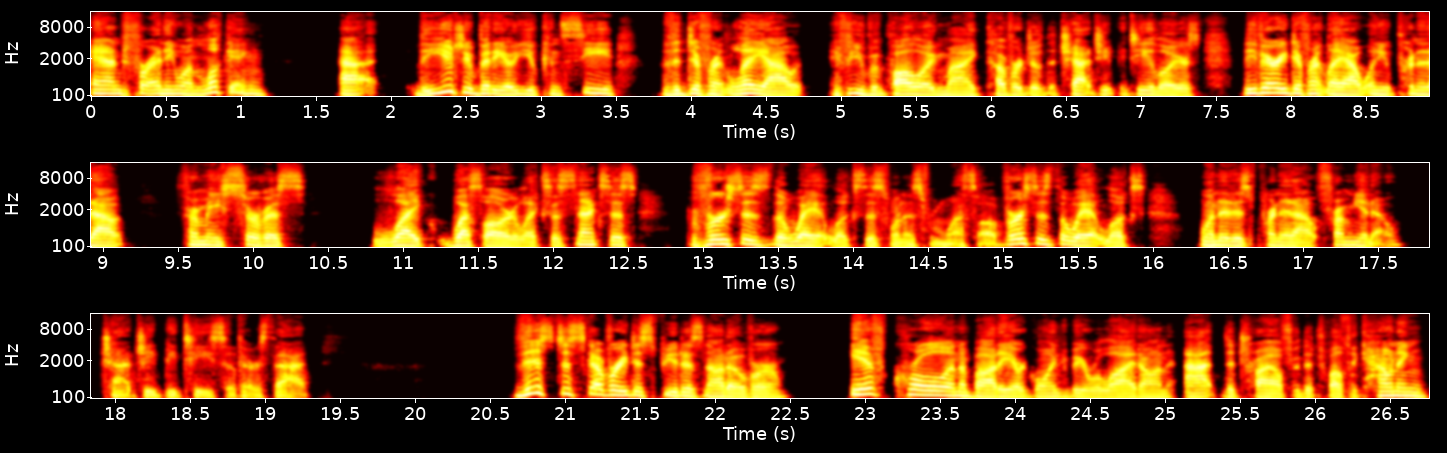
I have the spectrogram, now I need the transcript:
And for anyone looking at the YouTube video, you can see the different layout. If you've been following my coverage of the ChatGPT lawyers, the very different layout when you print it out from a service like Westlaw or LexisNexis versus the way it looks. This one is from Westlaw versus the way it looks when it is printed out from, you know, Chat GPT. So there's that. This discovery dispute is not over. If Kroll and Abadi are going to be relied on at the trial for the 12th accounting,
